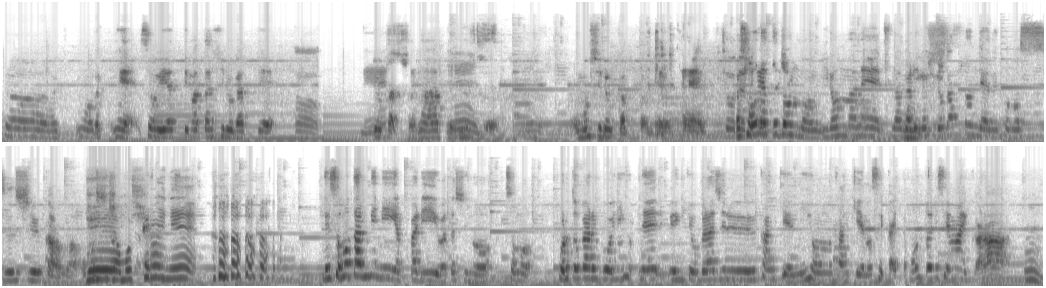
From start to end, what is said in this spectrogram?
そうもうねそうやってまた広がってそうね、よかったなって思って、面白かったんだよね。そうそうやってどんどんいろんなねつながりが広がったんだよね、この数週間は。面白い,、面白いね。でそのたんびにやっぱり私のそのポルトガル語にね勉強ブラジル関係日本の関係の世界って本当に狭いからうん。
